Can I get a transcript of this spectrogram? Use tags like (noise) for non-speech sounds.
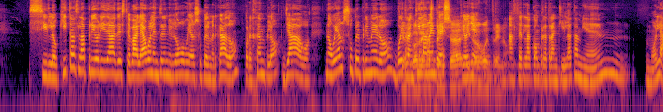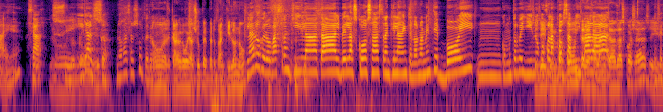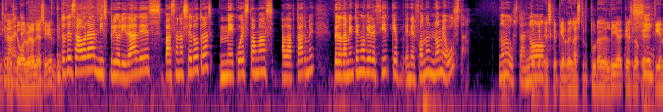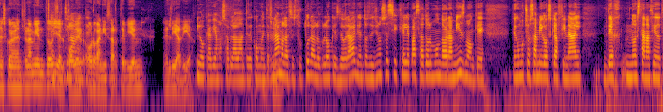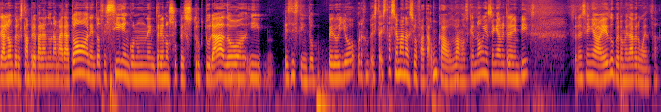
si lo quitas la prioridad de este, vale, hago el entreno y luego voy al supermercado, por ejemplo, ya hago. No, voy al super primero, voy Que tranquilamente. que y oye, luego entreno. hacer la compra tranquila también mola, ¿eh? O sea, no sí, ir al super. No vas al super. No, claro que voy al súper, pero tranquilo no. Claro, pero vas tranquila, (laughs) tal, ves las cosas tranquilamente. Normalmente voy mm, como un torbellino, Sí, sí, cojo las cosas, pim, te pam, dejas la mitad de las cosas y tienes que volver al día siguiente. Entonces ahora mis prioridades pasan a ser otras, me cuesta más adaptarme, pero también tengo que decir que en el fondo no me gusta. No me gusta, no... Porque es que pierdes la estructura del día, que es lo que Sí. tienes con el entrenamiento y el poder organizarte bien el día a día. lo que habíamos hablado antes de cómo entrenamos, las estructuras, los bloques de horario. Entonces, yo no sé si qué le pasa a todo el mundo ahora mismo, aunque tengo muchos amigos que al final no están haciendo triatlón, pero están preparando una maratón, entonces siguen con un entreno súper estructurado y es distinto. Pero yo, por ejemplo, esta, esta semana ha sido fatal, un caos, vamos, que no voy a enseñar mi Training Peaks. Se lo he enseñado a Edu, pero me da vergüenza.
